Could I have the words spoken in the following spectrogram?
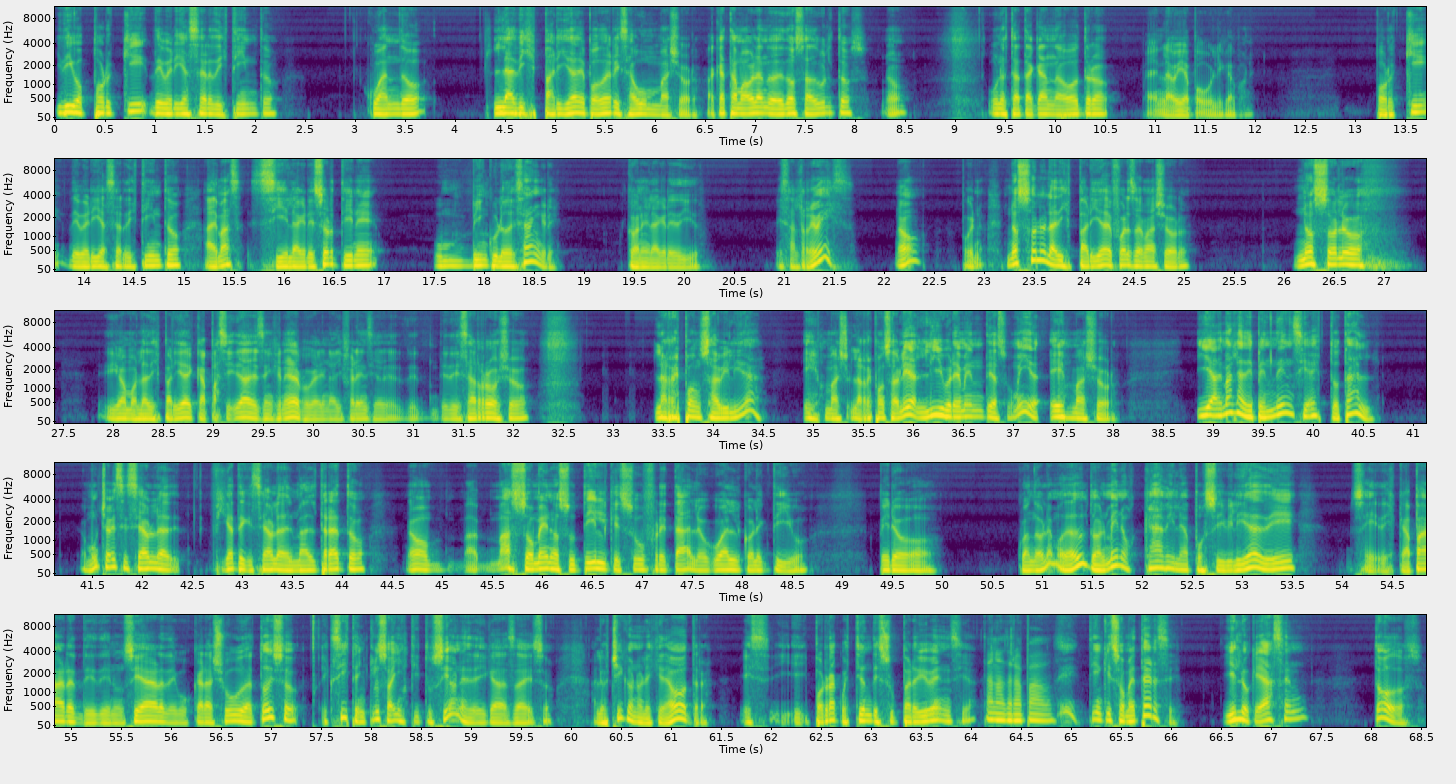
Y digo, ¿por qué debería ser distinto cuando la disparidad de poder es aún mayor? Acá estamos hablando de dos adultos, ¿no? Uno está atacando a otro en la vía pública. ¿Por qué debería ser distinto? Además, si el agresor tiene un vínculo de sangre con el agredido. Es al revés, ¿no? Porque no, solo la disparidad de fuerza mayor, no solo digamos, la disparidad de capacidades en general, porque hay una diferencia de, de, de desarrollo, la responsabilidad es mayor, la responsabilidad libremente asumida es mayor. Y además la dependencia es total. Muchas veces se habla, fíjate que se habla del maltrato ¿no? más o menos sutil que sufre tal o cual colectivo, pero cuando hablamos de adultos al menos cabe la posibilidad de, sé, de escapar, de denunciar, de buscar ayuda, todo eso existe, incluso hay instituciones dedicadas a eso. A los chicos no les queda otra. Es, y por una cuestión de supervivencia. Están atrapados. Eh, tienen que someterse. Y es lo que hacen todos.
